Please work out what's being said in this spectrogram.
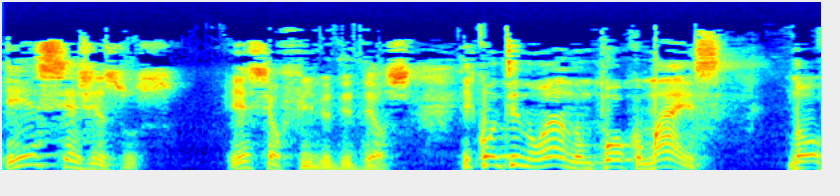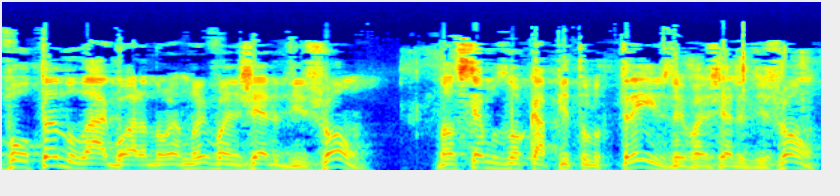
Esse é Jesus. Esse é o Filho de Deus. E continuando um pouco mais, no, voltando lá agora no, no Evangelho de João, nós temos no capítulo 3 do Evangelho de João,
